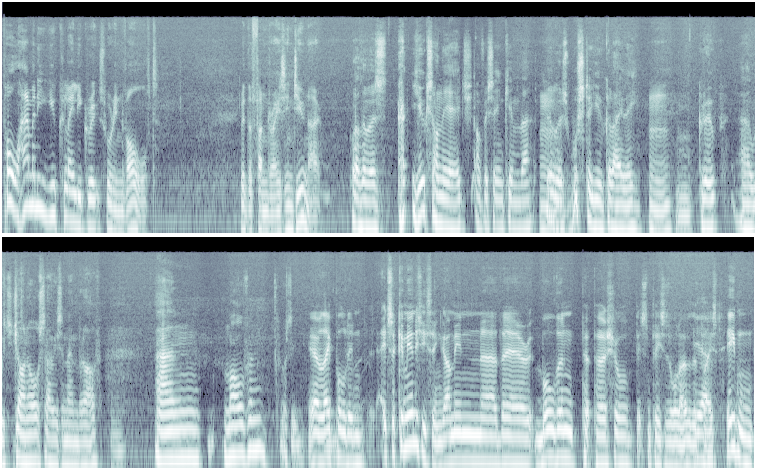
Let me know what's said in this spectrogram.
Paul. How many ukulele groups were involved with the fundraising? Do you know? Well, there was Ukes on the Edge, obviously in Kinver. There Mm. was Worcester Ukulele Mm. Group, uh, which John also is a member of. And Malvern, was it? Yeah, well, they pulled in. It's a community thing. I mean, uh, they're Malvern, P- Pershore, bits and pieces all over the Yeah. place. Even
